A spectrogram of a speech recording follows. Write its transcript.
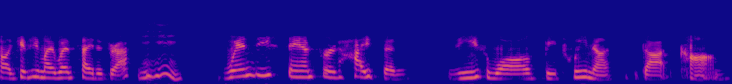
I'll give you my website address. Mm-hmm. Wendy Sanford hyphen these walls between us dot com.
